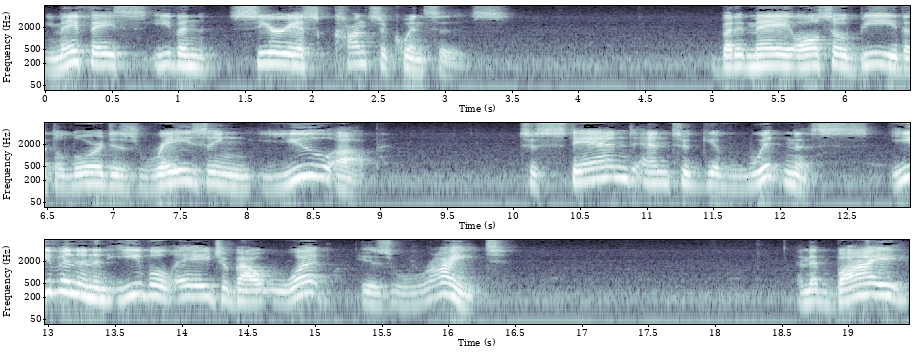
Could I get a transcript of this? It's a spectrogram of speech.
You may face even serious consequences but it may also be that the Lord is raising you up to stand and to give witness, even in an evil age, about what is right. And that by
